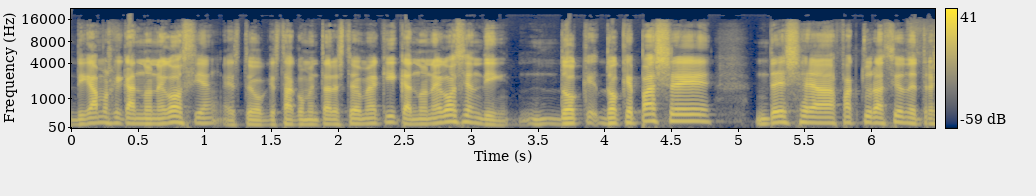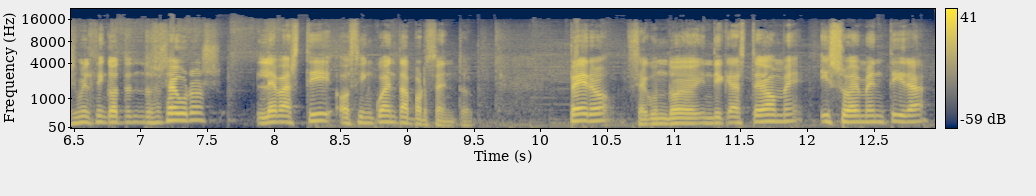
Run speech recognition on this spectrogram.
digamos que cando negocian, este o que está a comentar este home aquí, cando negocian din, do que, do que pase desa facturación de 3.500 euros, levas ti o 50%. Pero, segundo indica este home, iso é mentira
